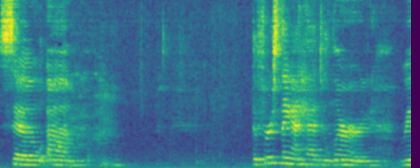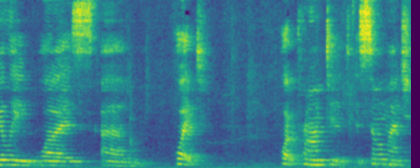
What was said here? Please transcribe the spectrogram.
So um, the first thing I had to learn really was um, what what prompted so much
